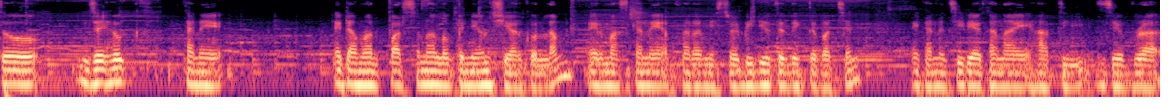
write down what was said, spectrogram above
তো যাই হোক এখানে এটা আমার পার্সোনাল ওপিনিয়ন শেয়ার করলাম। এর মাঝখানে আপনারা নিশ্চয়ই ভিডিওতে দেখতে পাচ্ছেন। এখানে চিড়িয়াখানায় হাতি জেব্রা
